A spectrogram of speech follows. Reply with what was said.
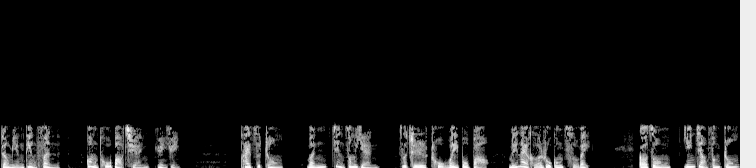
证明定分，共图保全。云云。太子中闻敬宗言，自知储位不保，没奈何入宫辞位。高宗因降封中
